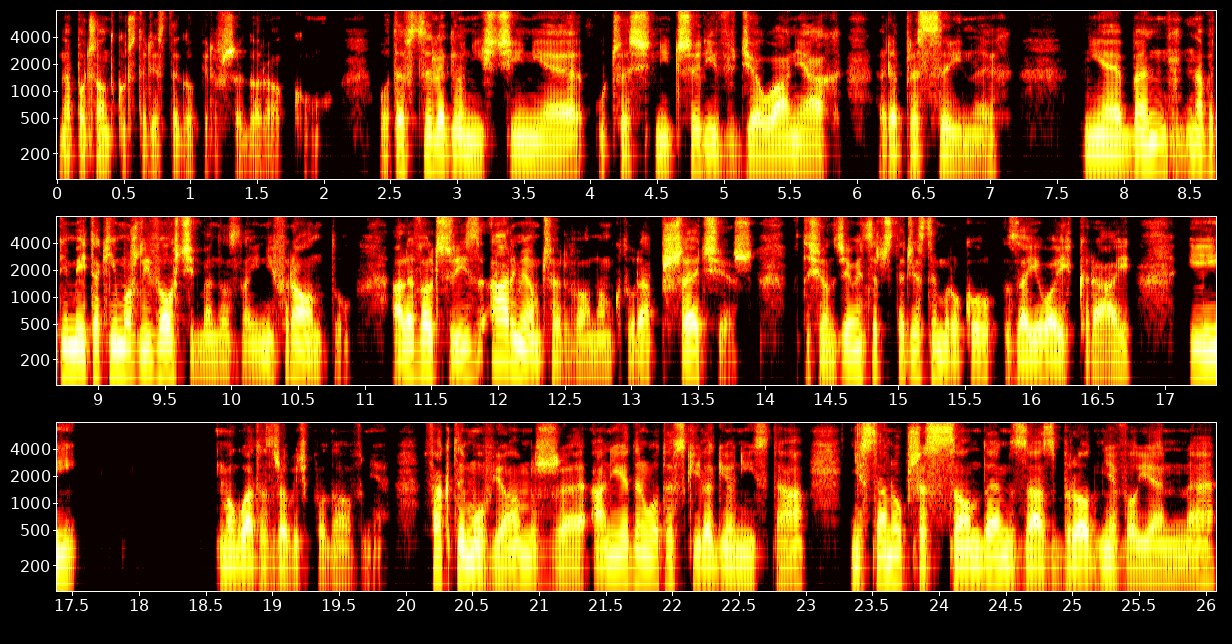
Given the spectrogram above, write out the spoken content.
na początku 1941 roku. Łotewscy legioniści nie uczestniczyli w działaniach represyjnych, nie, nawet nie mieli takiej możliwości, będąc na linii frontu, ale walczyli z Armią Czerwoną, która przecież w 1940 roku zajęła ich kraj i mogła to zrobić ponownie. Fakty mówią, że ani jeden łotewski legionista nie stanął przed sądem za zbrodnie wojenne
